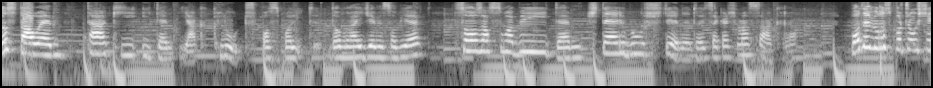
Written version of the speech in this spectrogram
Dostałem taki item jak klucz pospolity. Dobra, idziemy sobie. Co za słaby item. Cztery bursztyny, to jest jakaś masakra. Potem rozpoczął się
